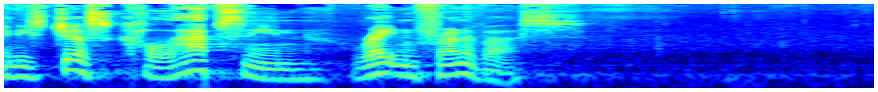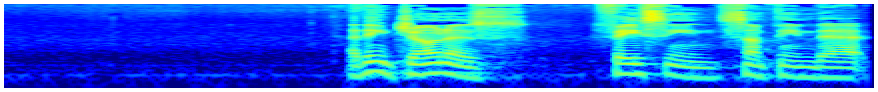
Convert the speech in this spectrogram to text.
and he's just collapsing right in front of us. I think Jonah's facing something that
